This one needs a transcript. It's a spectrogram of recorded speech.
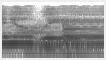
when you're weary,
